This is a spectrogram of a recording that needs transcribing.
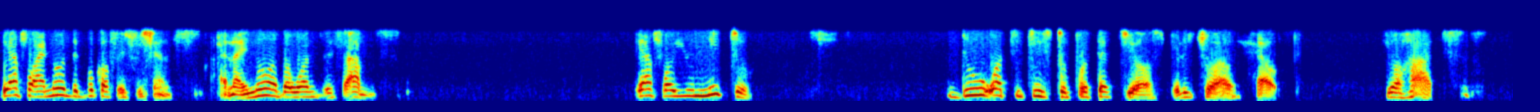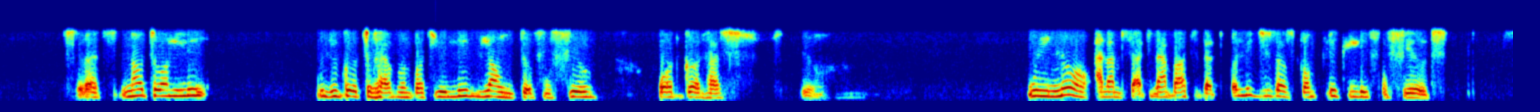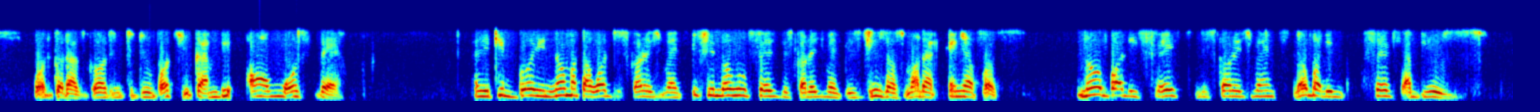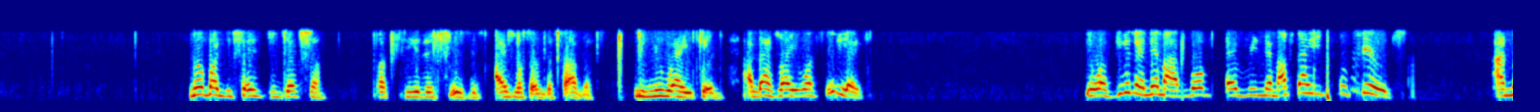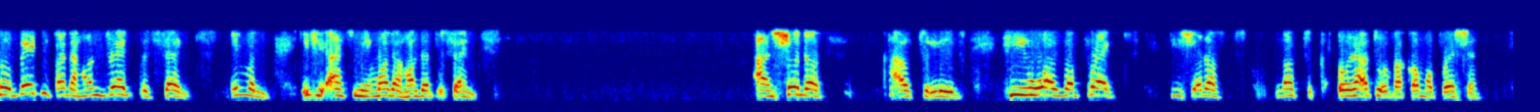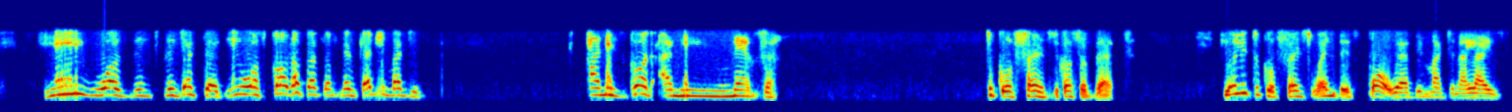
Therefore, I know the book of Ephesians, and I know the ones, the Psalms. Therefore, you need to do what it is to protect your spiritual health, your heart, so that not only will you go to heaven, but you live long to fulfill what God has you. We know, and I'm certain about it, that only Jesus completely fulfilled what God has got him to do, but you can be almost there and you keep going no matter what discouragement. If you know who faced discouragement, is Jesus more than any of us. Nobody faced discouragement. Nobody faced abuse. Nobody faced rejection, but he refused. His eyes was on the Father. He knew where he came, and that's why he was sinless. He was given a name above every name after he fulfilled and obeyed the Father hundred percent even if you ask me, more than 100%, and showed us how to live. He was oppressed. He showed us not to, how to overcome oppression. He was rejected. He was called out of name. Can you imagine? And he's God, and he never took offense because of that. He only took offense when the poor were being marginalized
